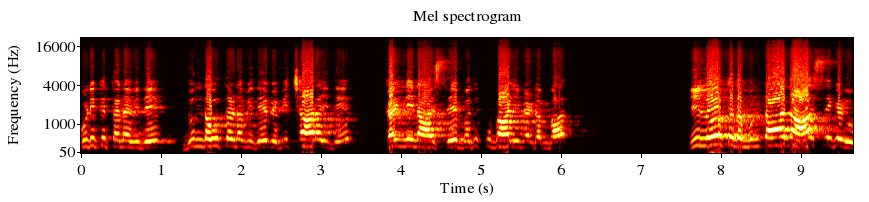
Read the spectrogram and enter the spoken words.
ಕುಡಿಕತನವಿದೆ, ದುಂದೌತಣವಿದೆ, ವ್ಯಭಿಚಾರ ಇದೆ, ಕಣ್ಣಿನ ಆಸೆ, ಬದುಕು ಬಾಳಿನ ಡಂಬ. ಈ ಲೋಕದ ಮುಂತಾದ ಆಸೆಗಳು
